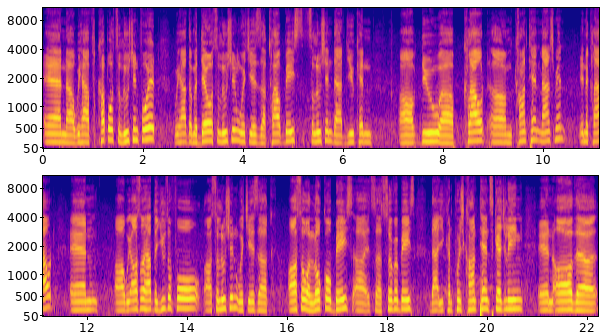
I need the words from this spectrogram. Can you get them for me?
and uh, we have a couple of solutions for it. We have the Madero solution, which is a cloud-based solution that you can uh, do uh, cloud um, content management in the cloud. And uh, we also have the Userful uh, solution, which is uh, also a local base. Uh, it's a server base that you can push content scheduling and all the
